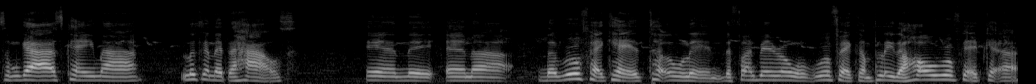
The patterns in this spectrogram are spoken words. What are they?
some guys came out looking at the house, and the and uh, the roof had had told in. The front bedroom roof had complete. The whole roof had uh,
